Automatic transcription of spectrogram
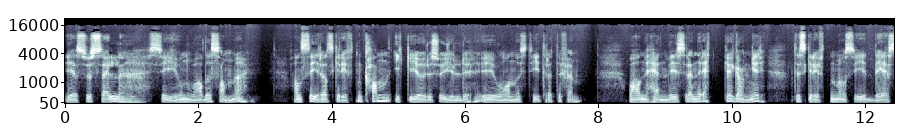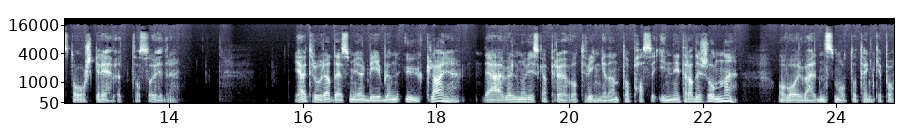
Jesus selv sier jo noe av det samme. Han sier at Skriften kan ikke gjøres ugyldig i Johannes 10,35, og han henviser en rekke ganger til Skriften med å si det står skrevet, osv. Jeg tror at det som gjør Bibelen uklar, det er vel når vi skal prøve å tvinge den til å passe inn i tradisjonene og vår verdens måte å tenke på.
